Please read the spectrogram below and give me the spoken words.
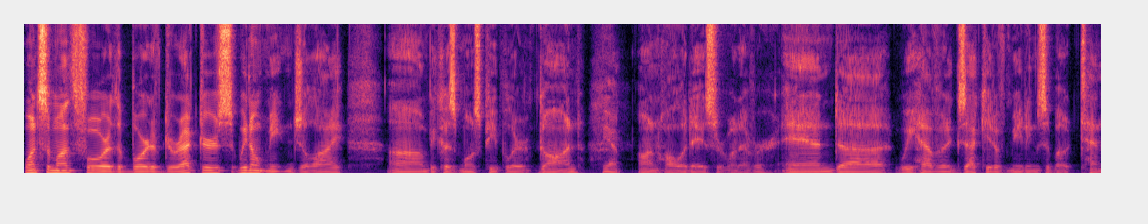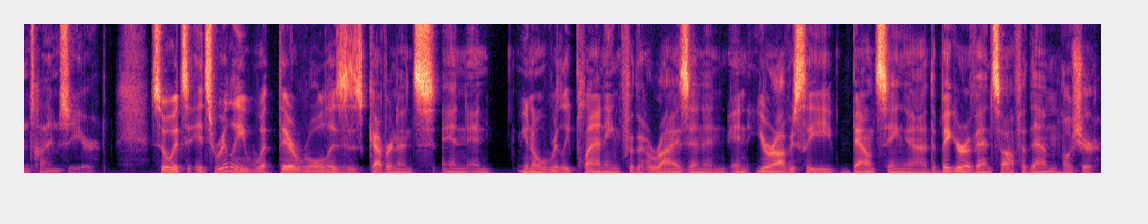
Once a month for the board of directors. We don't meet in July um, because most people are gone yeah. on holidays or whatever, and uh, we have executive meetings about ten times a year. So it's it's really what their role is is governance and and you know, really planning for the horizon, and and you're obviously bouncing uh, the bigger events off of them. Oh, sure.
